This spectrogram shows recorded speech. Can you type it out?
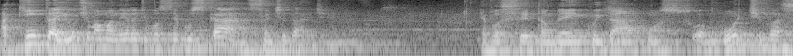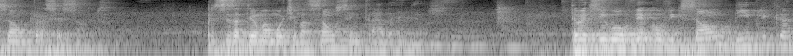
A quinta e última maneira de você buscar a santidade é você também cuidar com a sua motivação para ser santo. Precisa ter uma motivação centrada em Deus. Então é desenvolver convicção bíblica,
